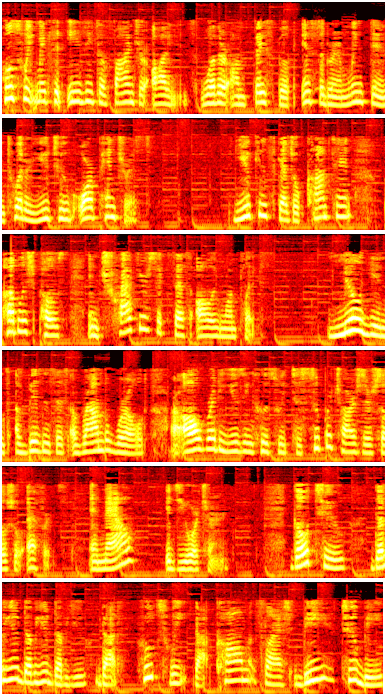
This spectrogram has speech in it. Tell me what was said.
Hootsuite makes it easy to find your audience, whether on Facebook, Instagram, LinkedIn, Twitter, YouTube, or Pinterest. You can schedule content, publish posts, and track your success all in one place. Millions of businesses around the world are already using Hootsuite to supercharge their social efforts. And now it's your turn. Go to www.hootsuite.com slash B2B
